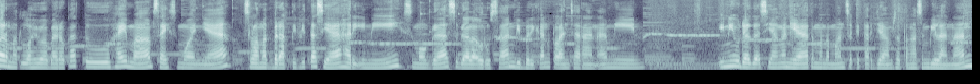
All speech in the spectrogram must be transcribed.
warahmatullahi wabarakatuh. Hai mam, saya semuanya. Selamat beraktivitas ya hari ini. Semoga segala urusan diberikan kelancaran, amin. Ini udah agak siangan ya teman-teman Sekitar jam setengah sembilanan.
